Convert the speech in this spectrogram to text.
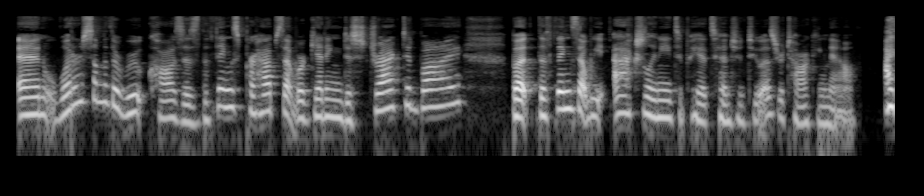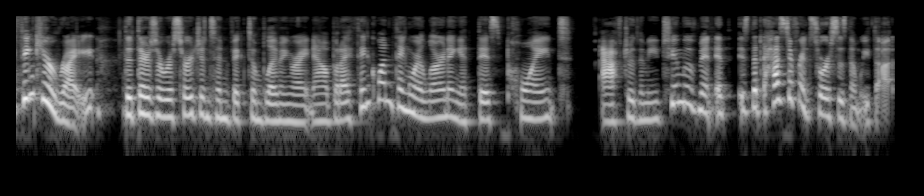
and what are some of the root causes, the things perhaps that we're getting distracted by, but the things that we actually need to pay attention to as you're talking now. I think you're right that there's a resurgence in victim blaming right now, but I think one thing we're learning at this point after the Me Too movement is that it has different sources than we thought.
